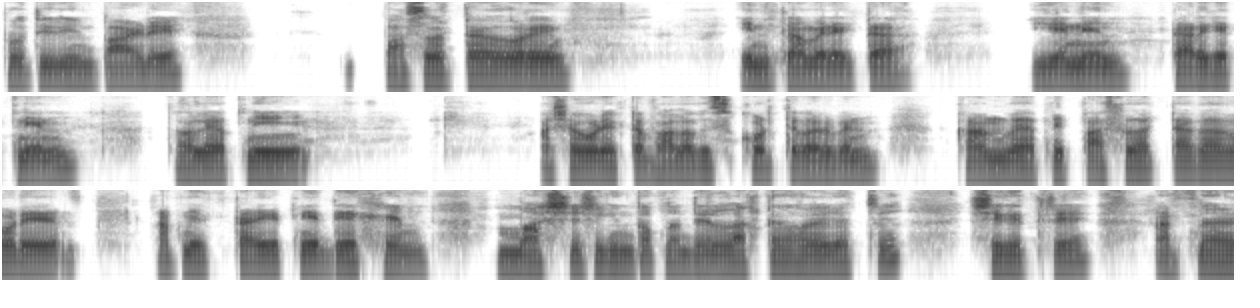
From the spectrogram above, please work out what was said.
প্রতিদিন পার ডে পাঁচ হাজার টাকা করে ইনকামের একটা ইয়ে নেন টার্গেট নেন। তাহলে আপনি আশা করি একটা ভালো কিছু করতে পারবেন। কারণ ভাই, আপনি পাঁচ হাজার টাকা করে আপনি টার্গেট নিয়ে দেখেন, মাস শেষে কিন্তু আপনার দেড় লাখ টাকা হয়ে যাচ্ছে। সেক্ষেত্রে আপনার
